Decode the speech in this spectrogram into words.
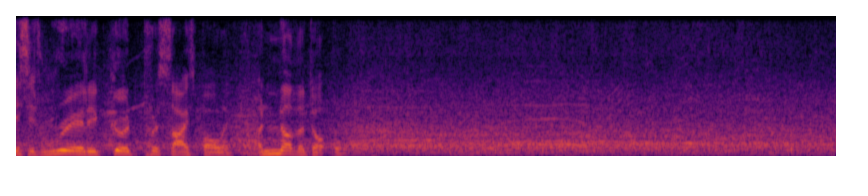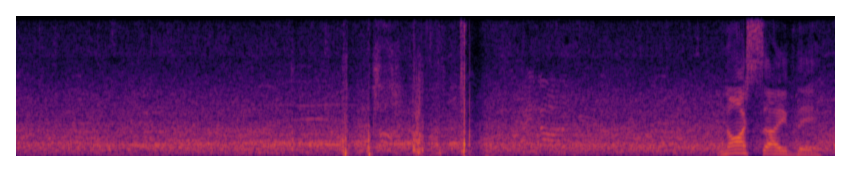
This is really good, precise bowling. Another dot ball. Nice save there.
